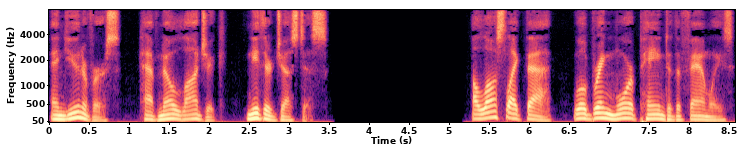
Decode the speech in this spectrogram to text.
and universe have no logic, neither justice. A loss like that will bring more pain to the families,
